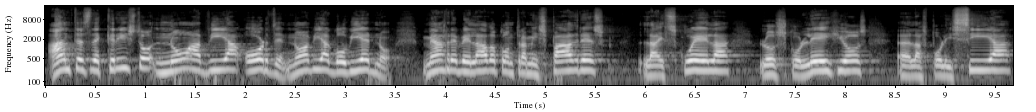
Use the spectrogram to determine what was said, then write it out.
Antes de Cristo no había orden, no había gobierno. Me ha revelado contra mis padres, la escuela, los colegios, eh, las policías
